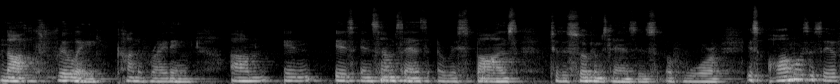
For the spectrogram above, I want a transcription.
not thrilling kind of writing um, in, is in some sense a response to the circumstances of war. It's almost as if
